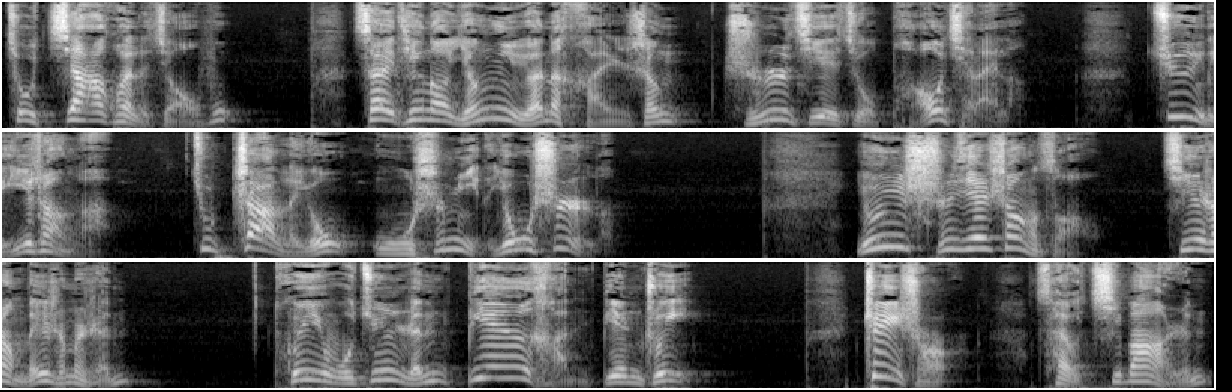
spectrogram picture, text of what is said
就加快了脚步。再听到营业员的喊声，直接就跑起来了。距离上啊，就占了有五十米的优势了。由于时间尚早，街上没什么人，退伍军人边喊边追。这时候才有七八个人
